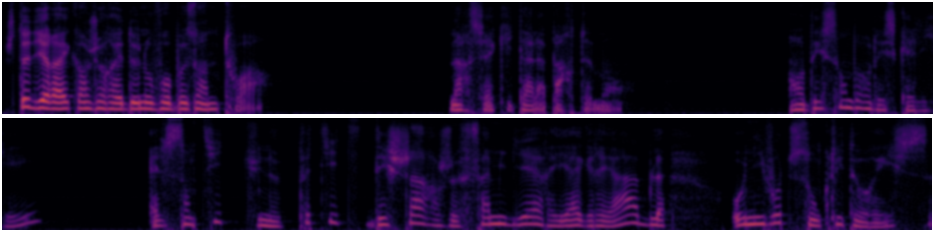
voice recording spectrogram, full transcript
je te dirai quand j'aurai de nouveau besoin de toi. Narcia quitta l'appartement. En descendant l'escalier, elle sentit une petite décharge familière et agréable au niveau de son clitoris.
